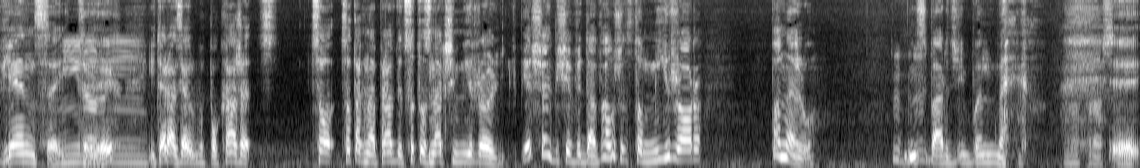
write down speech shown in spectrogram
więcej Mhm. Mirror tych. I teraz jakby pokażę, co, co tak naprawdę, co to znaczy mirror link. Pierwsze by się wydawało, że to mirror panelu. Mhm. Nic bardziej błędnego. No proszę. Y,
